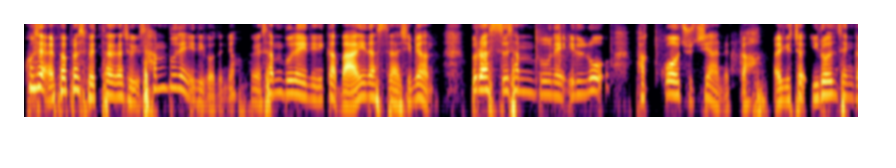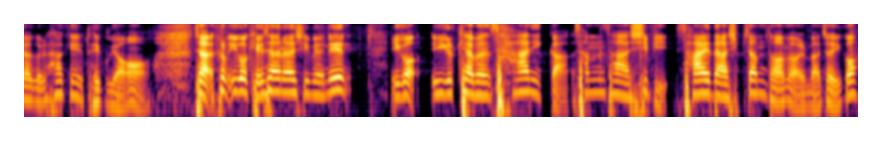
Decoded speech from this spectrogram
코사인 알파 플러스 베타가 저기 3분의 1이거든요. 3분의 1이니까 마이너스 하시면 플러스 3분의 1로 바꿔주지 않을까. 알겠죠? 이런 생각을 하게 되고요. 자, 그럼 이거 계산하시면은 이거 이렇게 하면 4니까 3, 4, 12. 4에다가 13 더하면 얼마죠? 이거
